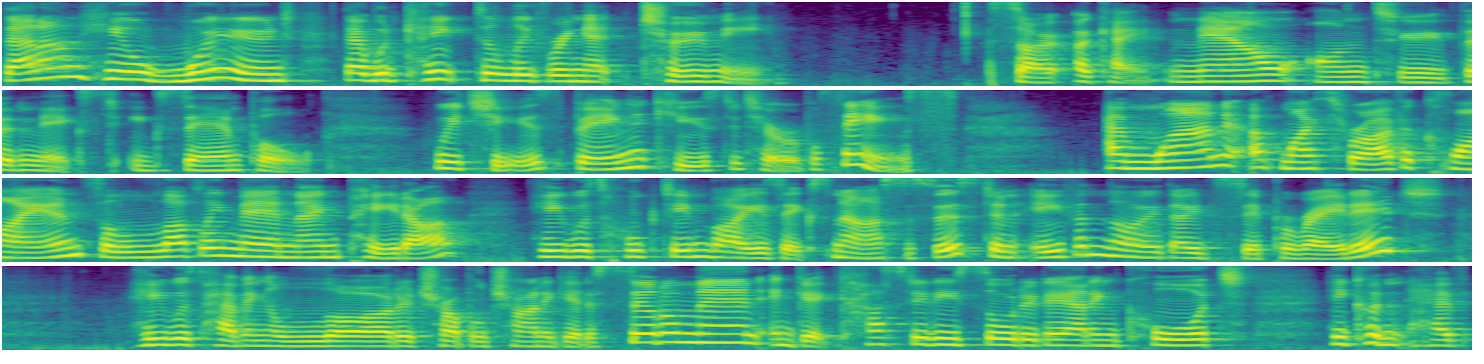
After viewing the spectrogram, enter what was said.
that unhealed wound that would keep delivering it to me. So, okay, now on to the next example, which is being accused of terrible things. And one of my Thriver clients, a lovely man named Peter, he was hooked in by his ex narcissist, and even though they'd separated, he was having a lot of trouble trying to get a settlement and get custody sorted out in court. He couldn't have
